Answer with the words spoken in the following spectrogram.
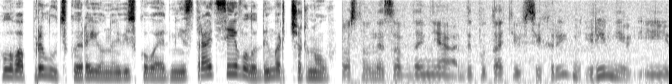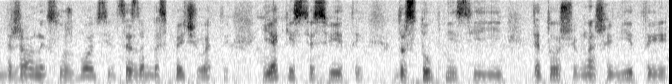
голова Прилуцької районної військової адміністрації Володимир Чернов. Основне завдання депутатів всіх рівнів і державних службовців це забезпечувати якість освіти, доступність її для того, щоб наші діти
